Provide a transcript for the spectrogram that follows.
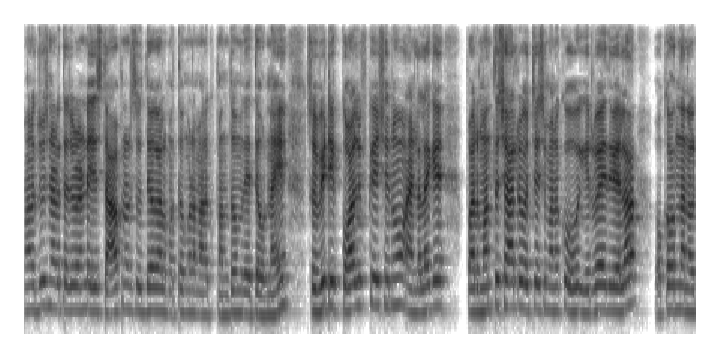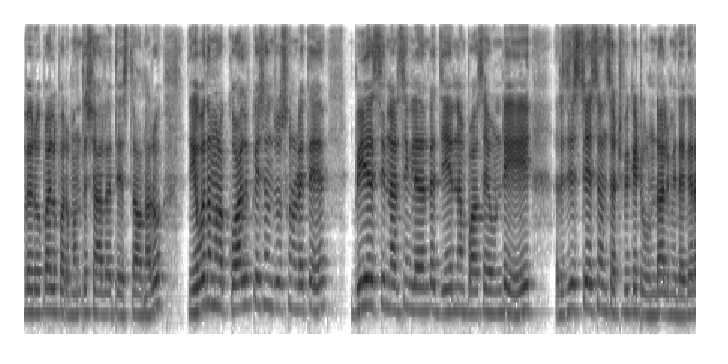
మనం చూసినట్లయితే చూడండి స్టాఫ్ నర్స్ ఉద్యోగాలు మొత్తం కూడా మనకు పంతొమ్మిది అయితే ఉన్నాయి. సో వీటి క్వాలిఫికేషను అండ్ అలాగే పర్ మంత్ శాలరీ వచ్చేసి మనకు ఇరవై ఐదు వేల ఒక వంద నలభై రూపాయలు పర్ మంత్ శాలరీ అయితే ఇస్తూ ఉన్నారు. ఇకపోతే మన క్వాలిఫికేషన్ చూసుకున్నట్టయితే బీఎస్సీ నర్సింగ్ లేదంటే జేఎన్ఎం పాస్ అయి ఉండి రిజిస్ట్రేషన్ సర్టిఫికేట్ ఉండాలి మీ దగ్గర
